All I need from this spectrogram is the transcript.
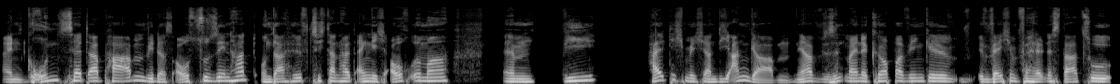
ein Grundsetup haben, wie das auszusehen hat. Und da hilft sich dann halt eigentlich auch immer, ähm, wie halte ich mich an die Angaben? Ja, sind meine Körperwinkel, in welchem Verhältnis dazu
